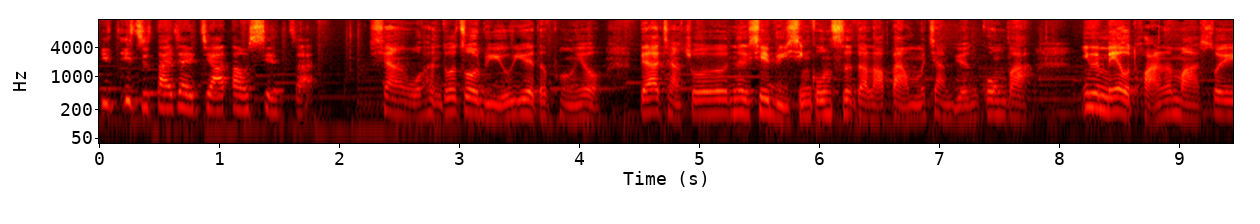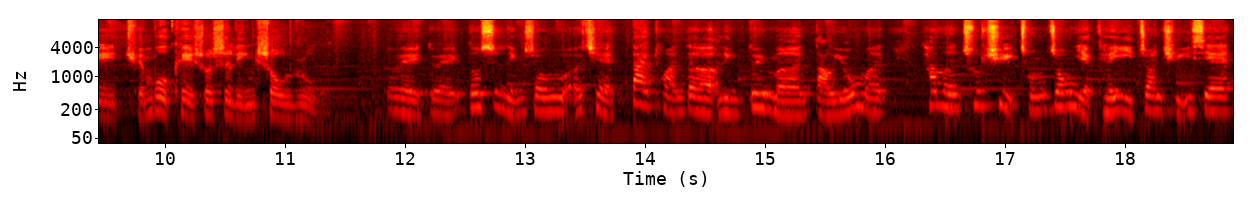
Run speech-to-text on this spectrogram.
一一直待在家到现在。像我很多做旅游业的朋友，不要讲说那些旅行公司的老板，我们讲员工吧，因为没有团了嘛，所以全部可以说是零收入。对对，都是零收入，而且带团的领队们、导游们，他们出去从中也可以赚取一些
